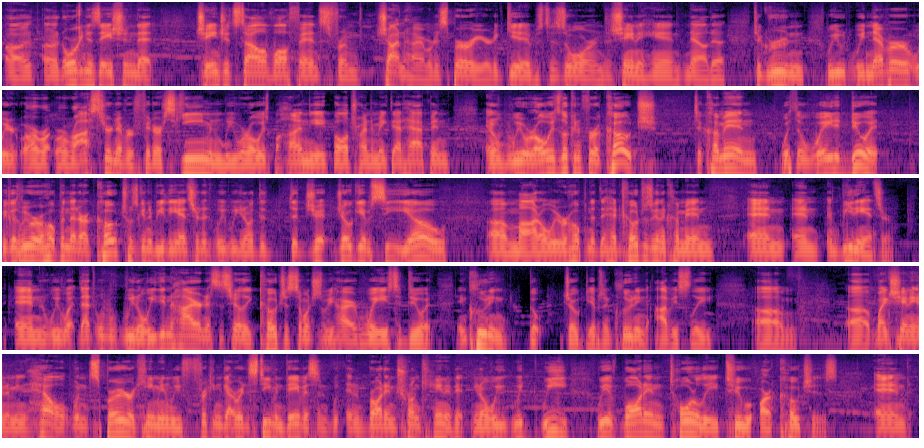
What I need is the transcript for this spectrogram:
uh, an organization that changed its style of offense from Schottenheimer to Spurrier to Gibbs to Zorn to Shanahan now to, to Gruden. We, we never we, our, our roster never fit our scheme, and we were always behind the eight ball trying to make that happen. And we were always looking for a coach to come in with a way to do it because we were hoping that our coach was going to be the answer that we, we- you know the the J- Joe Gibbs CEO uh, model. We were hoping that the head coach was going to come in and and and be the answer. and we went that you know we didn't hire necessarily coaches so much as we hired ways to do it, including Go, Joe Gibbs, including obviously. Um, uh, Mike Shanahan. I mean, hell, when Spurrier came in, we freaking got rid of Stephen Davis and, and brought in Trung Canidate. You know, we, we we we have bought in totally to our coaches, and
